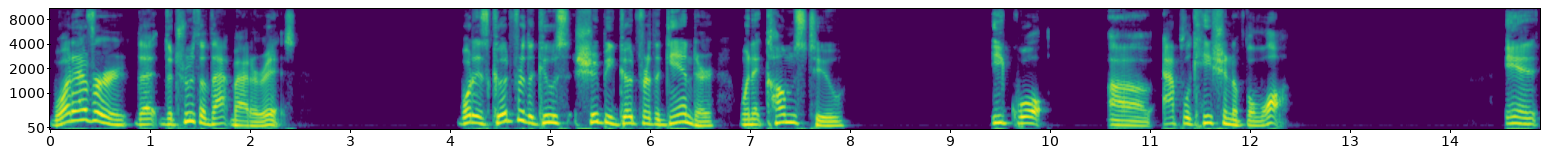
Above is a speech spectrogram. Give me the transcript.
whatever the, the truth of that matter is, what is good for the goose should be good for the gander when it comes to equal uh, application of the law. And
